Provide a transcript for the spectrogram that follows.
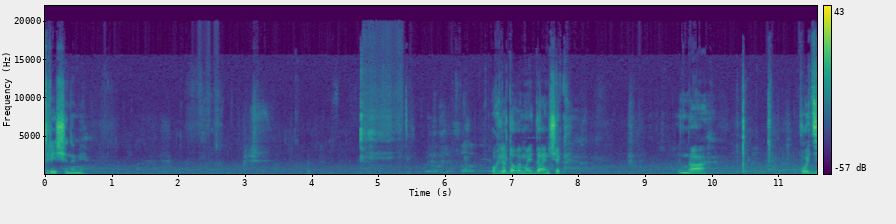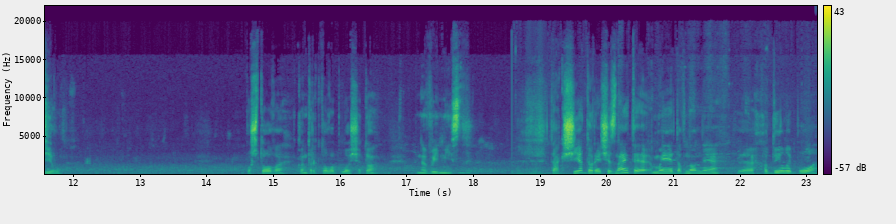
тріщинами. Оглядовий майданчик на Поділ. Поштова, контрактова площа то новий міст. Так, ще, до речі, знаєте, ми давно не е, ходили по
